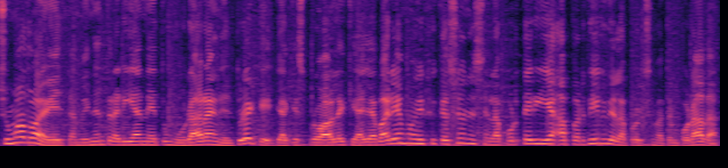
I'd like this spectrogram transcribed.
Sumado a él, también entraría Neto Murara en el trueque, ya que es probable que haya varias modificaciones en la portería a partir de la próxima temporada.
